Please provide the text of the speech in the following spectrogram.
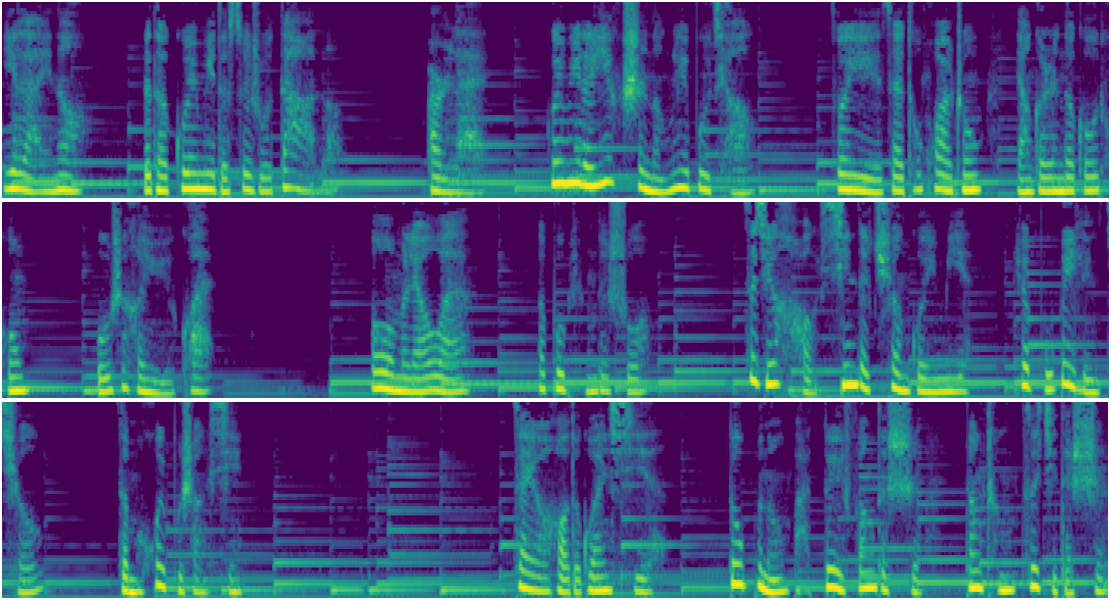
一来呢，是她闺蜜的岁数大了；二来，闺蜜的应试能力不强，所以在通话中两个人的沟通不是很愉快。和我们聊完，她不平地说：“自己好心的劝闺蜜，却不被领情，怎么会不伤心？再要好的关系，都不能把对方的事当成自己的事，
